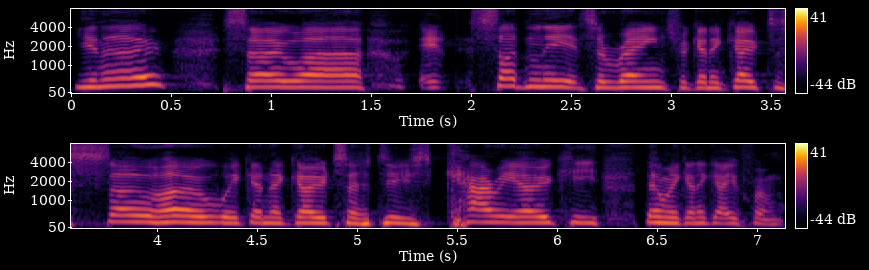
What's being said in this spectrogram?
you know? So uh, it, suddenly it's arranged. We're going to go to Soho. We're going to go to do karaoke. Then we're going to go from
